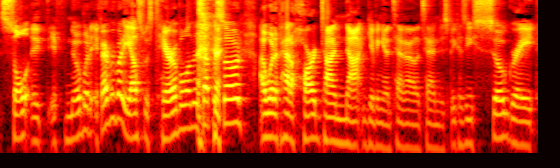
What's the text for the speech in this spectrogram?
soul if, nobody if everybody else was terrible in this episode i would have had a hard time not giving it a 10 out of 10 just because he's so great.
